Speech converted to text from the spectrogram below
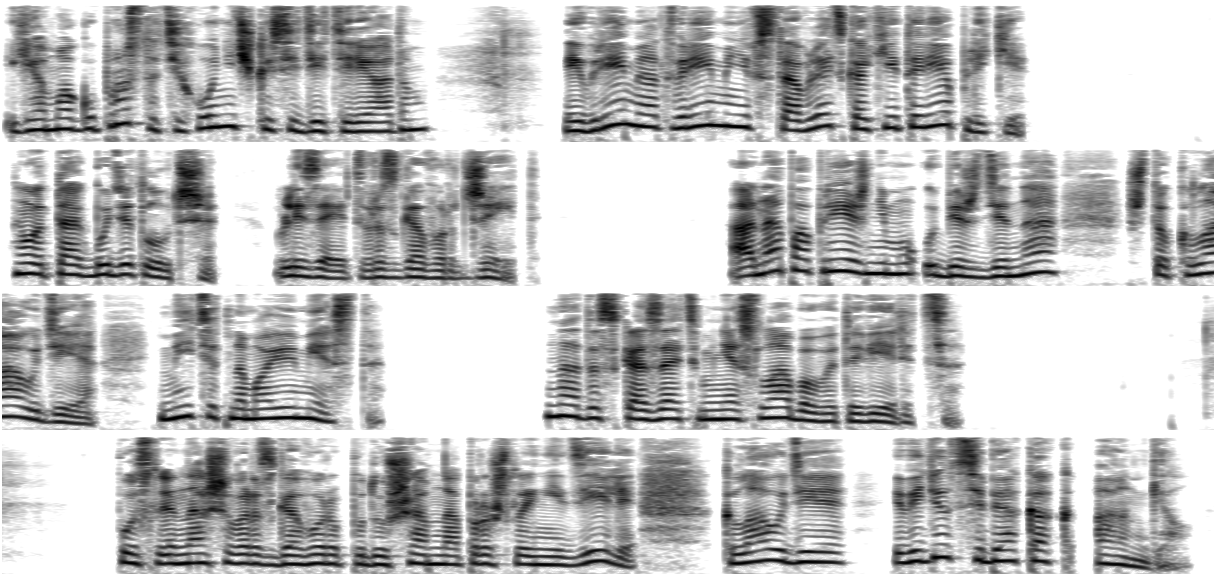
Я могу просто тихонечко сидеть рядом и время от времени вставлять какие-то реплики. Вот так будет лучше, влезает в разговор Джейд. Она по-прежнему убеждена, что Клаудия метит на мое место. Надо сказать, мне слабо в это верится. После нашего разговора по душам на прошлой неделе Клаудия ведет себя как ангел —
